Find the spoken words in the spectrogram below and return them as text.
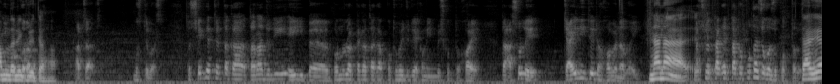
আমদানিকৃত হয়। আচ্ছা আচ্ছা বুঝতে পারছি। তো সেক্ষেত্রে টাকা তারা যদি এই পনেরো লাখ টাকা টাকা প্রথমে যদি এখন ইনভেস্ট করতে হয় তা আসলে চাইলেই তো এটা হবে না ভাই। না না। তাকে তাকে কোথায় যোগাযোগ করতে হবে? তাকে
